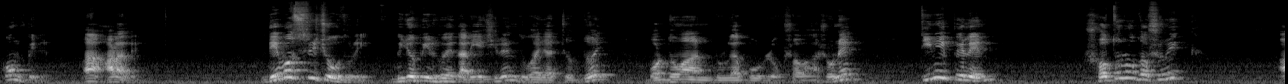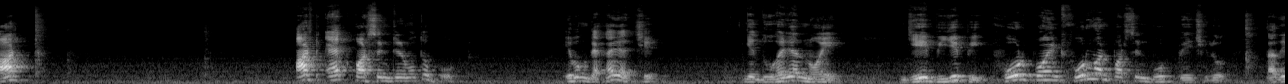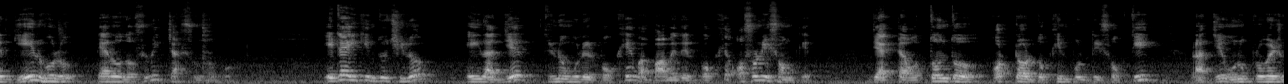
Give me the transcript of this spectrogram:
কম পেলেন, বা হারালেন। দেবশ্রী চৌধুরী বিজেপির হয়ে দাঁড়িয়েছিলেন দু হাজার চোদ্দোয়। বর্ধমান দুর্গাপুর লোকসভা আসনে তিনি পেলেন সতেরো দশমিক আট আট এক পার্সেন্টের মতো ভোট। এবং দেখা যাচ্ছে যে দু হাজার নয়ে যে BJP four point four one percent vote পেয়েছিল, তাদের গেন হলো তেরো দশমিক চার শূন্য ভোট। এটাই কিন্তু ছিল এই রাজ্যের তৃণমূলের পক্ষে বা বামেদের পক্ষে অশনি সংকেত। যে একটা অত্যন্ত কট্টর দক্ষিণপন্থী শক্তি রাজ্যে অনুপ্রবেশ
